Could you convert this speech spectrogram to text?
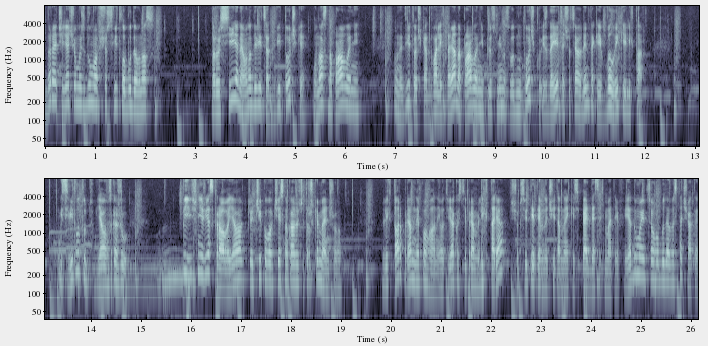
До речі, я чомусь думав, що світло буде у нас розсіяне. Воно дивіться, дві точки у нас направлені. Ну, не дві точки, а два ліхтаря направлені плюс-мінус в одну точку, і здається, що це один такий великий ліхтар. І світло тут, я вам скажу, більш ніж яскраве. Я очікував, чесно кажучи, трошки меншого. Ліхтар прям непоганий. От в якості прям ліхтаря, щоб світити вночі там на якісь 5-10 метрів, я думаю, цього буде вистачати.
